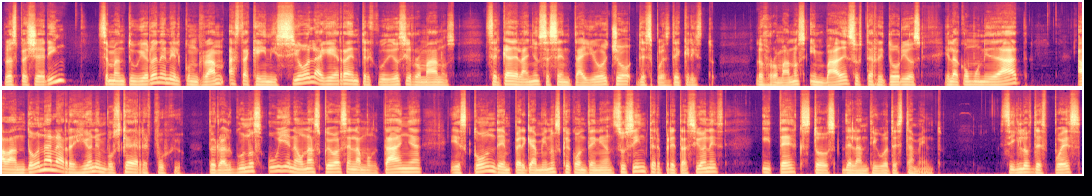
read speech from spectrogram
Los Pesherim se mantuvieron en el Qumran hasta que inició la guerra entre judíos y romanos, cerca del año 68 después de Cristo. Los romanos invaden sus territorios y la comunidad abandona la región en busca de refugio, pero algunos huyen a unas cuevas en la montaña y esconden pergaminos que contenían sus interpretaciones y textos del Antiguo Testamento. Siglos después,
